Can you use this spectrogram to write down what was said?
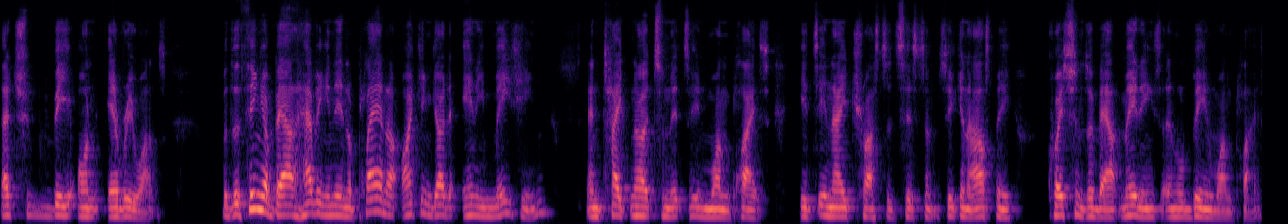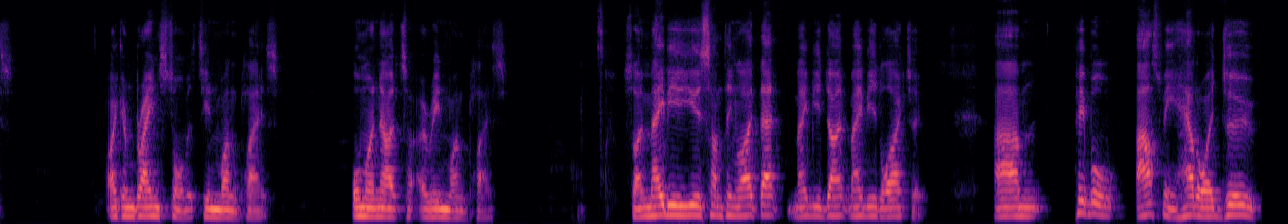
That should be on everyone's. But the thing about having an inner planner, I can go to any meeting and take notes and it's in one place. It's in a trusted system. So you can ask me questions about meetings and it'll be in one place. I can brainstorm, it's in one place. All my notes are in one place. So maybe you use something like that. Maybe you don't. Maybe you'd like to. Um, people ask me, how do I do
